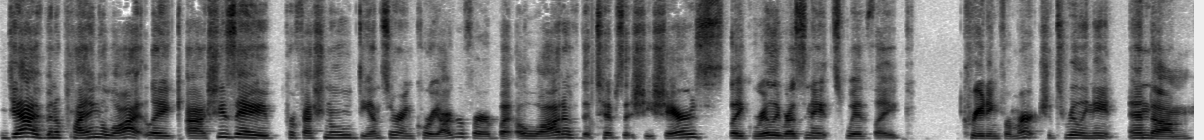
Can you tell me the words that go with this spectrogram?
yeah i've been applying a lot like uh, she's a professional dancer and choreographer but a lot of the tips that she shares like really resonates with like creating for merch it's really neat and um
